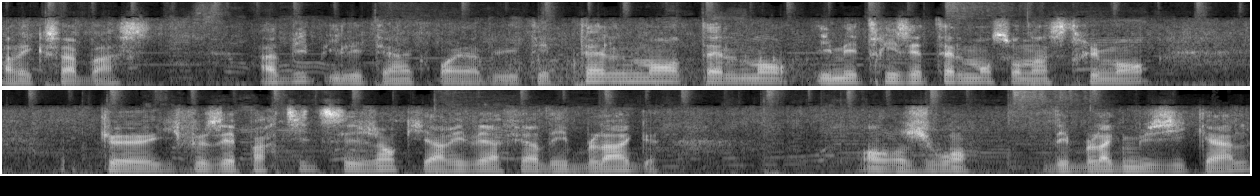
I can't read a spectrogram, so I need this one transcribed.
avec sa basse. Habib, il était incroyable. Il était tellement, tellement, il maîtrisait tellement son instrument qu'il faisait partie de ces gens qui arrivaient à faire des blagues en jouant des blagues musicales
